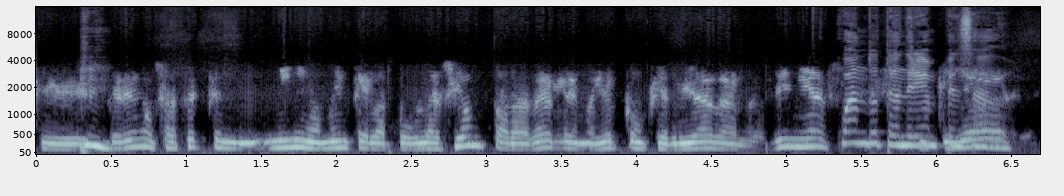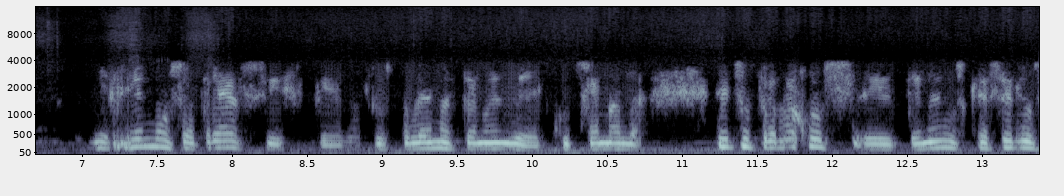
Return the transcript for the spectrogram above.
que esperemos afecten mínimamente a la población para darle mayor confiabilidad a las líneas. ¿Cuándo tendrían pensado? Dejemos atrás este, los problemas también de Cuchamala. Estos trabajos eh, tenemos que hacerlos,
